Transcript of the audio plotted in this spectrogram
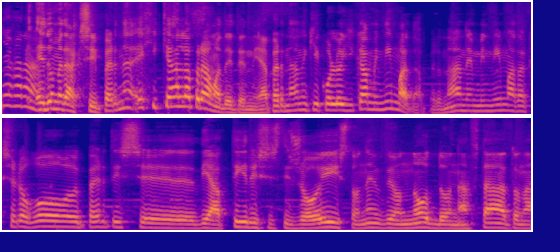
Μια χαρά. Εν τω μεταξύ, περνά, έχει και άλλα πράγματα η ταινία. Περνάνε και οικολογικά μηνύματα. Περνάνε μηνύματα, ξέρω εγώ, υπέρ της ε, διατήρησης της ζωής, των έμβιων όντων, αυτά, το να.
